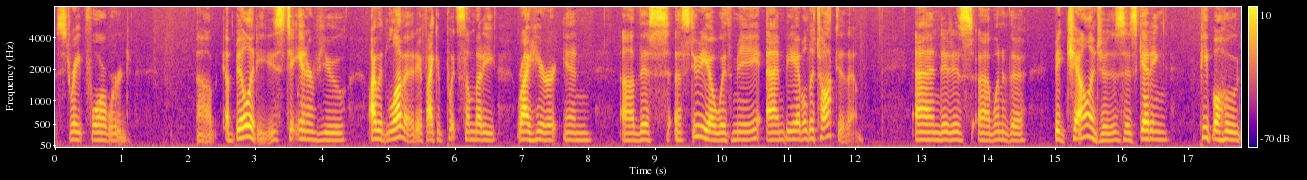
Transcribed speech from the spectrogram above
straightforward uh, abilities to interview. I would love it if I could put somebody right here in uh, this uh, studio with me and be able to talk to them. And it is uh, one of the big challenges is getting people who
